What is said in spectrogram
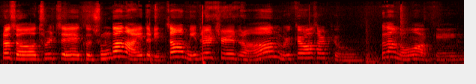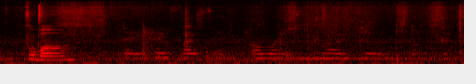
그렇죠. 둘째 그 중간 아이들 있죠? middle 물결 화살표. 그 다음 넘어갈게. 9번. They hate always try to stop them.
